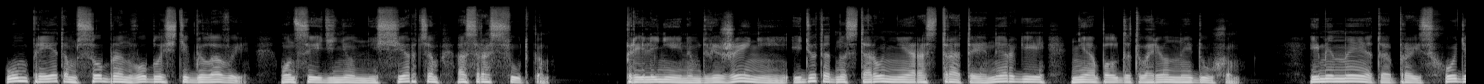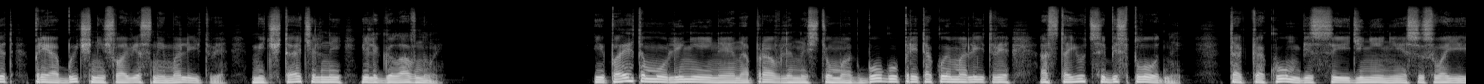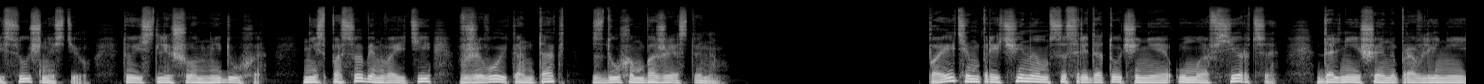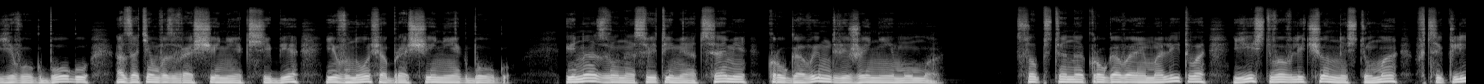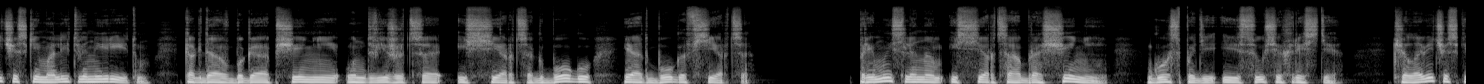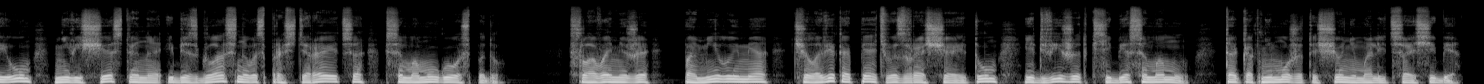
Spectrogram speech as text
Ум при этом собран в области головы, он соединен не с сердцем, а с рассудком. При линейном движении идет односторонняя растрата энергии, не оплодотворенной духом. Именно это происходит при обычной словесной молитве, мечтательной или головной. И поэтому линейная направленность ума к Богу при такой молитве остается бесплодной, так как ум без соединения со своей сущностью, то есть лишенный духа, не способен войти в живой контакт с Духом Божественным. По этим причинам сосредоточение ума в сердце, дальнейшее направление его к Богу, а затем возвращение к себе и вновь обращение к Богу, и названо святыми отцами круговым движением ума. Собственно, круговая молитва есть вовлеченность ума в циклический молитвенный ритм, когда в богообщении он движется из сердца к Богу и от Бога в сердце. При мысленном из сердца обращении «Господи Иисусе Христе» человеческий ум невещественно и безгласно воспростирается к самому Господу. Словами же «помилуй мя» человек опять возвращает ум и движет к себе самому, так как не может еще не молиться о себе.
